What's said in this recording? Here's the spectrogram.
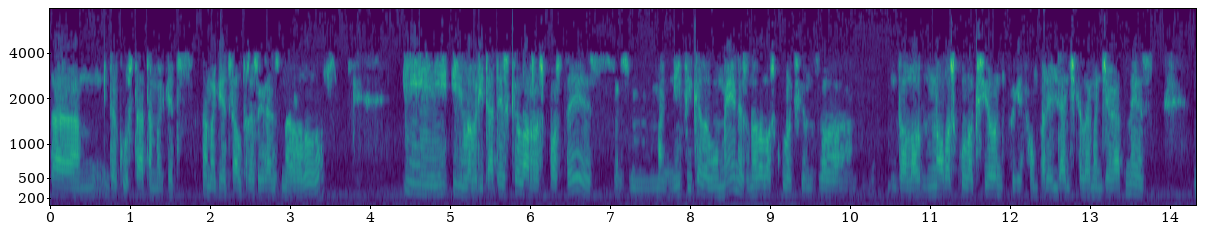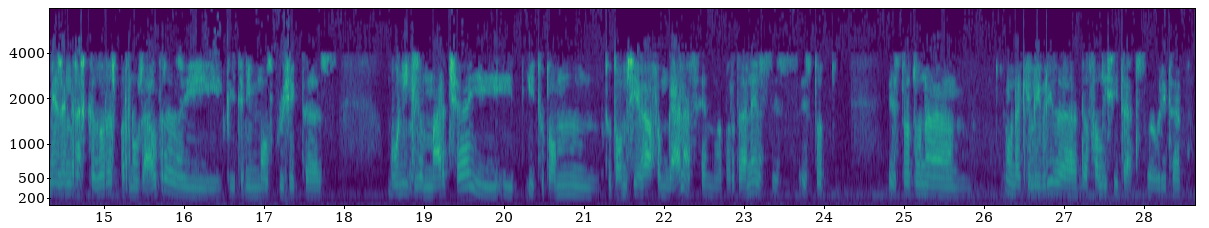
eh, de costat amb aquests, amb aquests altres grans narradors. I, I la veritat és que la resposta és, és magnífica de moment, és una de les col·leccions de, de les noves col·leccions, perquè fa un parell d'anys que l'hem engegat més, més engrescadores per nosaltres i, i tenim molts projectes bonics en marxa i, i, i tothom, tothom s'hi agafa amb ganes, sembla. Per tant, és, és, és tot, és tot una, un equilibri de, de felicitats, la veritat.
